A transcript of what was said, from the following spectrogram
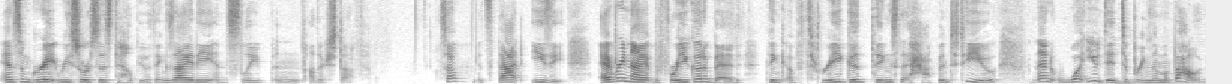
and some great resources to help you with anxiety and sleep and other stuff. So it's that easy. Every night before you go to bed, think of three good things that happened to you and what you did to bring them about.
